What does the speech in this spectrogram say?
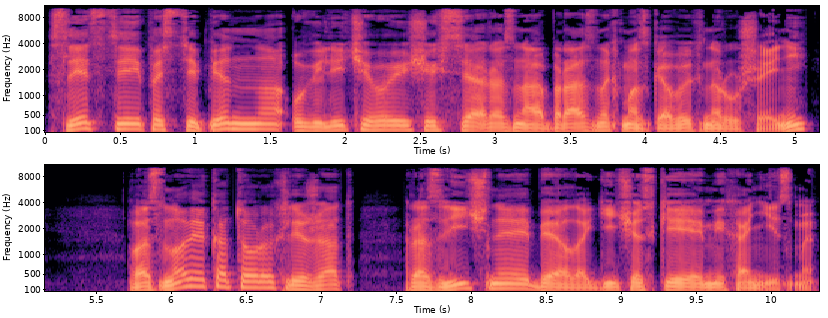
вследствие постепенно увеличивающихся разнообразных мозговых нарушений, в основе которых лежат различные биологические механизмы.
